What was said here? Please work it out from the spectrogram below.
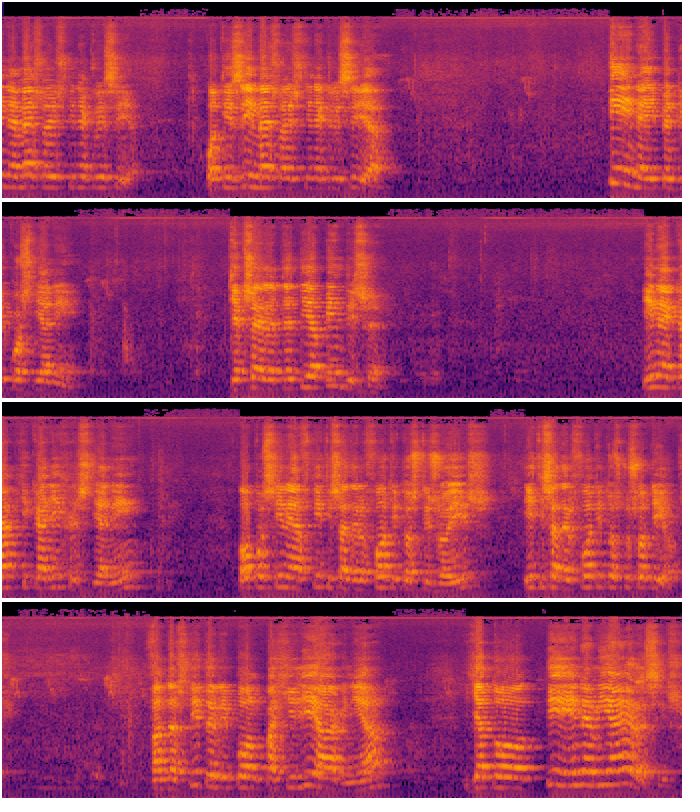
είναι μέσα στην Εκκλησία, ότι ζει μέσα στην Εκκλησία. Τι είναι οι Πεντηκοστιανοί; Και ξέρετε τι απήντησε. Είναι κάποιοι καλοί χριστιανοί όπως είναι αυτή της αδελφότητος της ζωής ή της αδελφότητος του σωτήρος. Φανταστείτε λοιπόν παχυλή άγνοια για το τι είναι μία αίρεσης.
